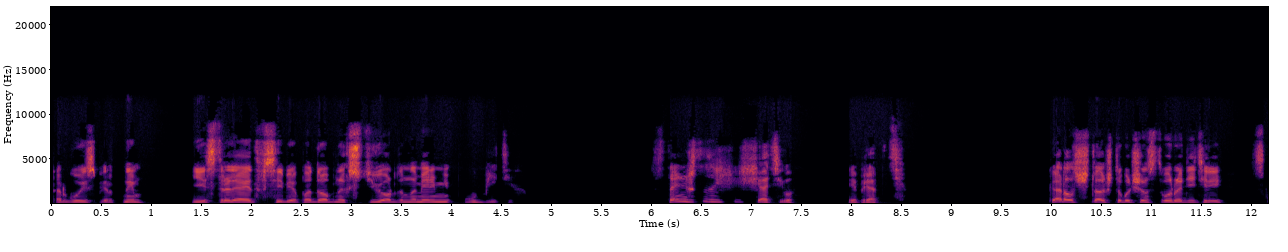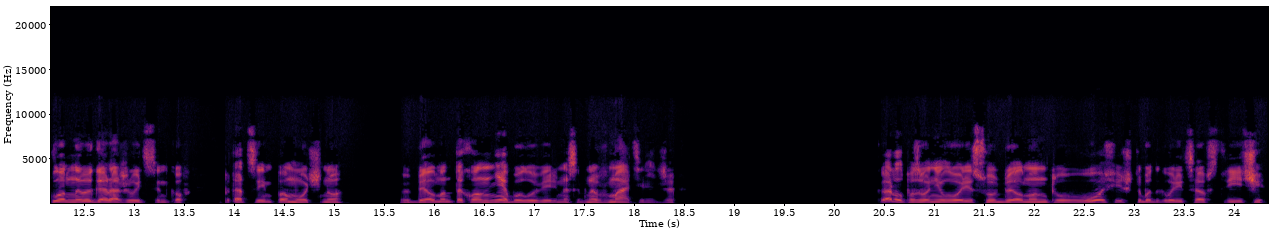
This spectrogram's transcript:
торгуя спиртным, и стреляет в себе подобных с твердым намерением убить их, станешь защищать его и прятать. Карл считал, что большинство родителей склонны выгораживать сынков и пытаться им помочь, но в Белмонтах он не был уверен, особенно в матери Джека. Карл позвонил Орису Белмонту в офис, чтобы договориться о встрече.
